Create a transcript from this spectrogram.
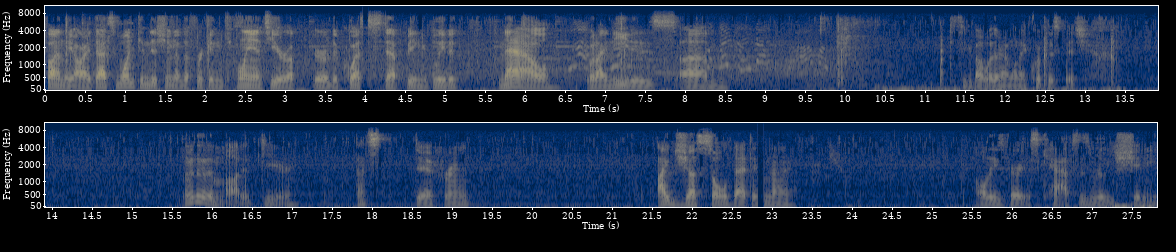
Finally, alright, that's one condition of the freaking clan tier up, or the quest step being completed. Now, what I need is, um, think about whether I want to equip this bitch. Let me look at the modded gear. That's different. I just sold that, didn't I? All these various caps. This is really shitty.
